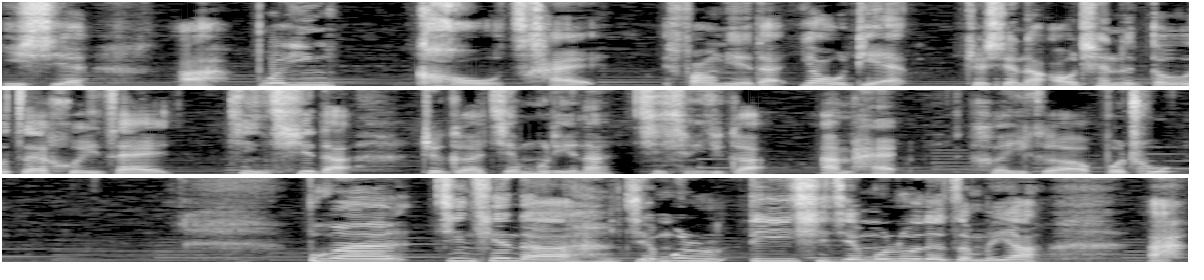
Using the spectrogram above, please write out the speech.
一些啊播音口才。方面的要点，这些呢，敖天呢都在会在近期的这个节目里呢进行一个安排和一个播出。不管今天的节目第一期节目录的怎么样啊，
